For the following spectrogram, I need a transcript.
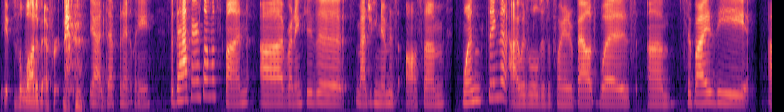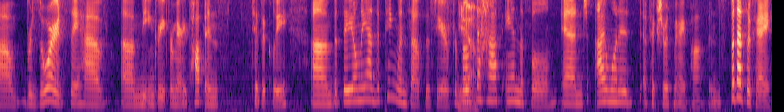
it was a lot of effort. yeah, yeah, definitely. But the half marathon was fun. Uh, running through the Magic Kingdom is awesome. one thing that I was a little disappointed about was um, so by the um, resorts they have a meet and greet for Mary Poppins typically, um, but they only had the penguins out this year for both Yeah. the half and the full, and I wanted a picture with Mary Poppins, but that's okay.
